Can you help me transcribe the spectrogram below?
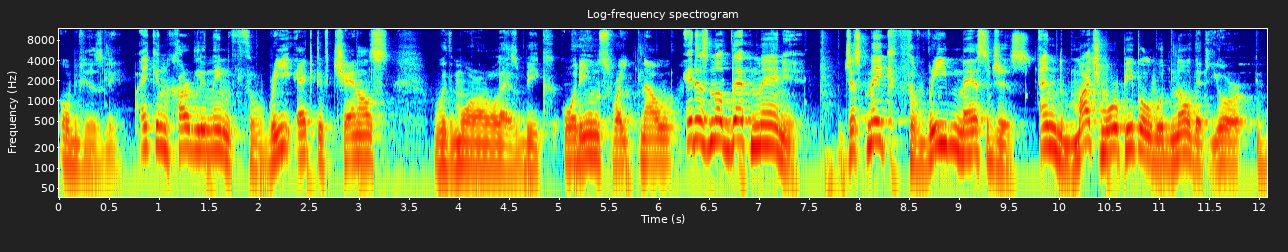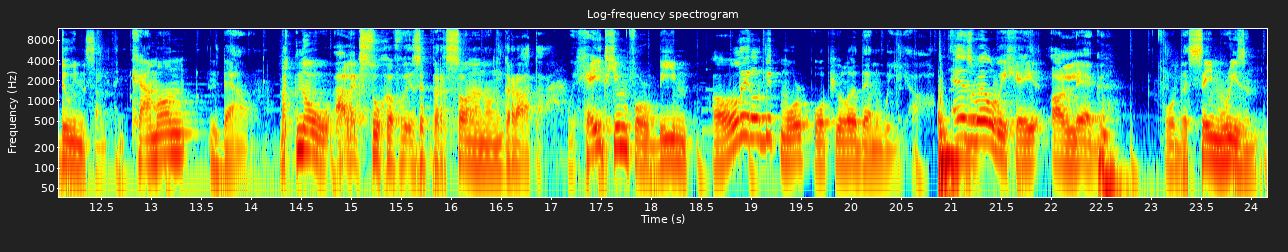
obviously. I can hardly name three active channels with more or less big audience right now. It is not that many. Just make three messages and much more people would know that you're doing something. Come on down. But no, Alex Sukhov is a persona non grata. We hate him for being a little bit more popular than we are. As well we hate Oleg for the same reason.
